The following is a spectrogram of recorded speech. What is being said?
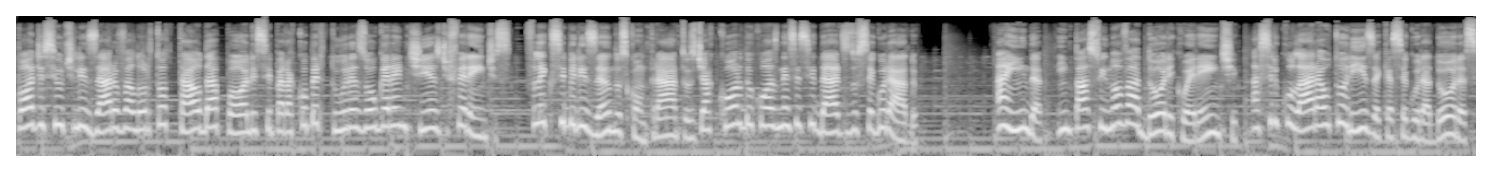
pode-se utilizar o valor total da apólice para coberturas ou garantias diferentes, flexibilizando os contratos de acordo com as necessidades do segurado. Ainda, em passo inovador e coerente, a circular autoriza que as seguradoras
